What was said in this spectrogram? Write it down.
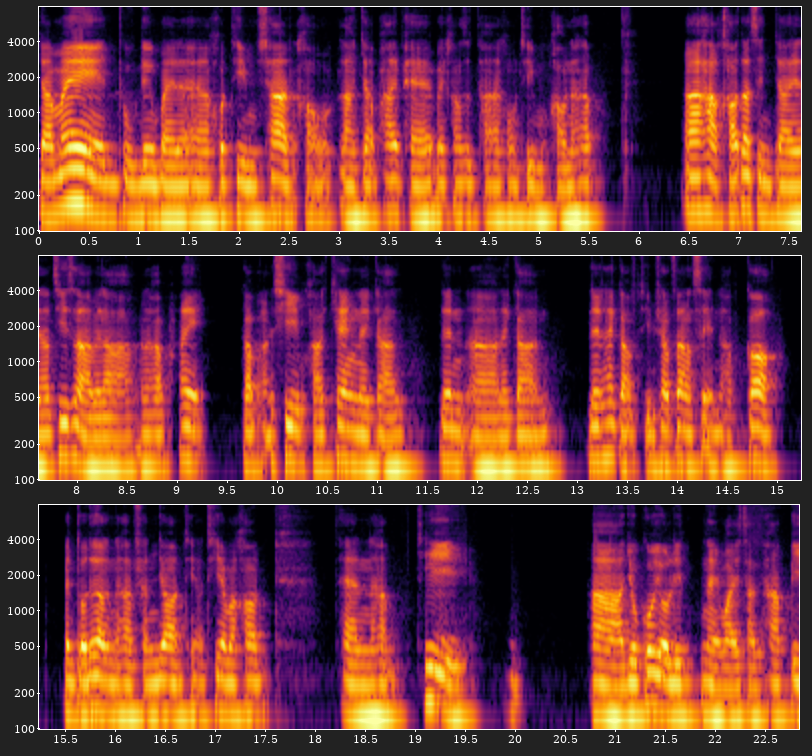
จะไม่ถูกดึงไปในอนาคตทีมชาติเขาหลังจากพ่ายแพ้เป็นครั้งสุดท้ายของทีมของเขานะครับหากเขาตัดสินใจนะครับที่สละเวลานะครับ ให้กับอาชีพค้าแข่งในการเล่นในการเล่นให้กับทีมชาติฝรั่งเศสนะครับ ก็เป็นตัวเลือกนะครับ ชั้นยอดที่ที่จะมาเข้าแทนนะครับที่ โยโกโยริสในวัย 35 ปี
